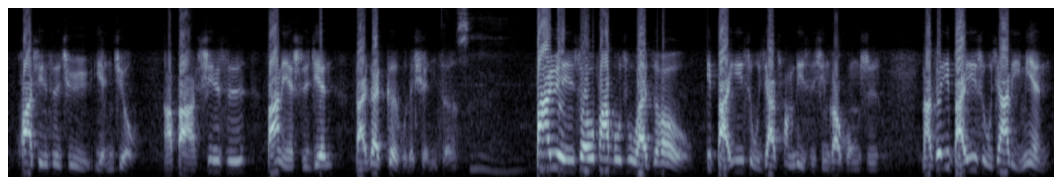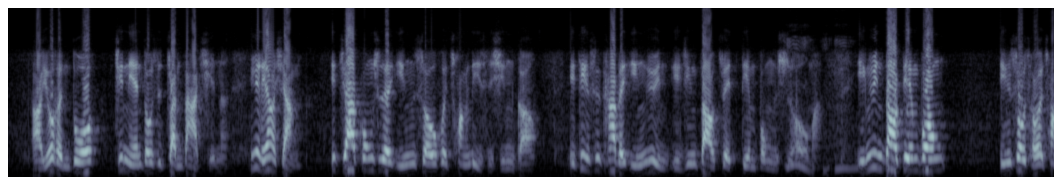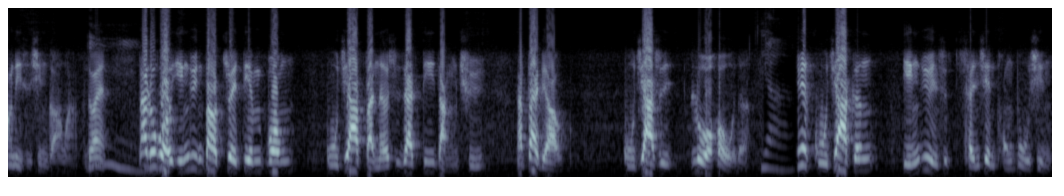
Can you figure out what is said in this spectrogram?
花心思去研究，啊，把心思把你的时间摆在个股的选择。八月营收发布出来之后。一百一十五家创历史新高公司，那这一百一十五家里面啊，有很多今年都是赚大钱了。因为你要想，一家公司的营收会创历史新高，一定是它的营运已经到最巅峰的时候嘛。营运到巅峰，营收才会创历史新高嘛，对不对？那如果营运到最巅峰，股价反而是在低档区，那代表股价是落后的。因为股价跟营运是呈现同步性，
